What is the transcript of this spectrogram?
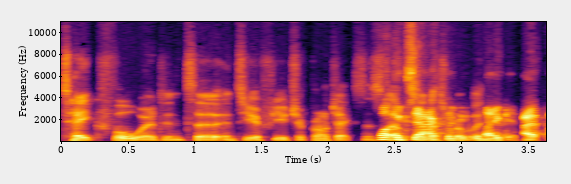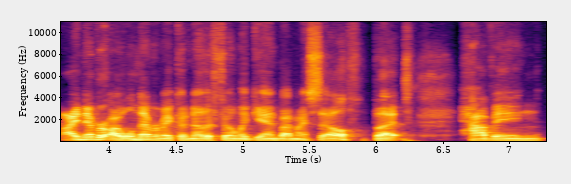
take forward into into your future projects and stuff. Well, exactly. So probably... Like I, I never, I will never make another film again by myself, but having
